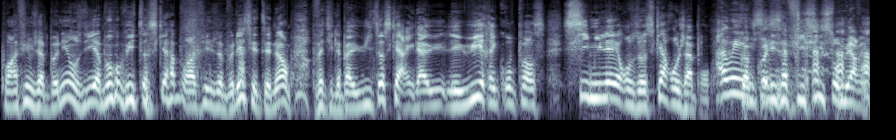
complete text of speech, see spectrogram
Pour un film japonais, on se dit ah bon 8 8 Oscars pour un film japonais, c'est énorme. En fait, il n'a pas eu 8 Oscars, il a eu les 8 récompenses similaires aux Oscars au Japon. Ah oui, Comme quoi les affiches sont merveilleux.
